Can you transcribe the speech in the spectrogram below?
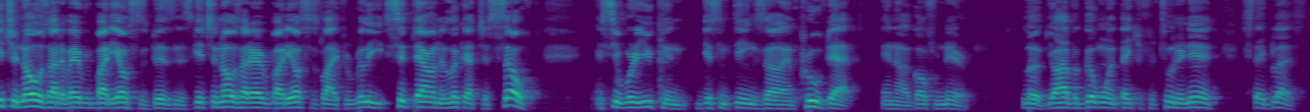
get your nose out of everybody else's business, get your nose out of everybody else's life, and really sit down and look at yourself and see where you can get some things uh, improved at and uh, go from there. Look, y'all have a good one. Thank you for tuning in. Stay blessed.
